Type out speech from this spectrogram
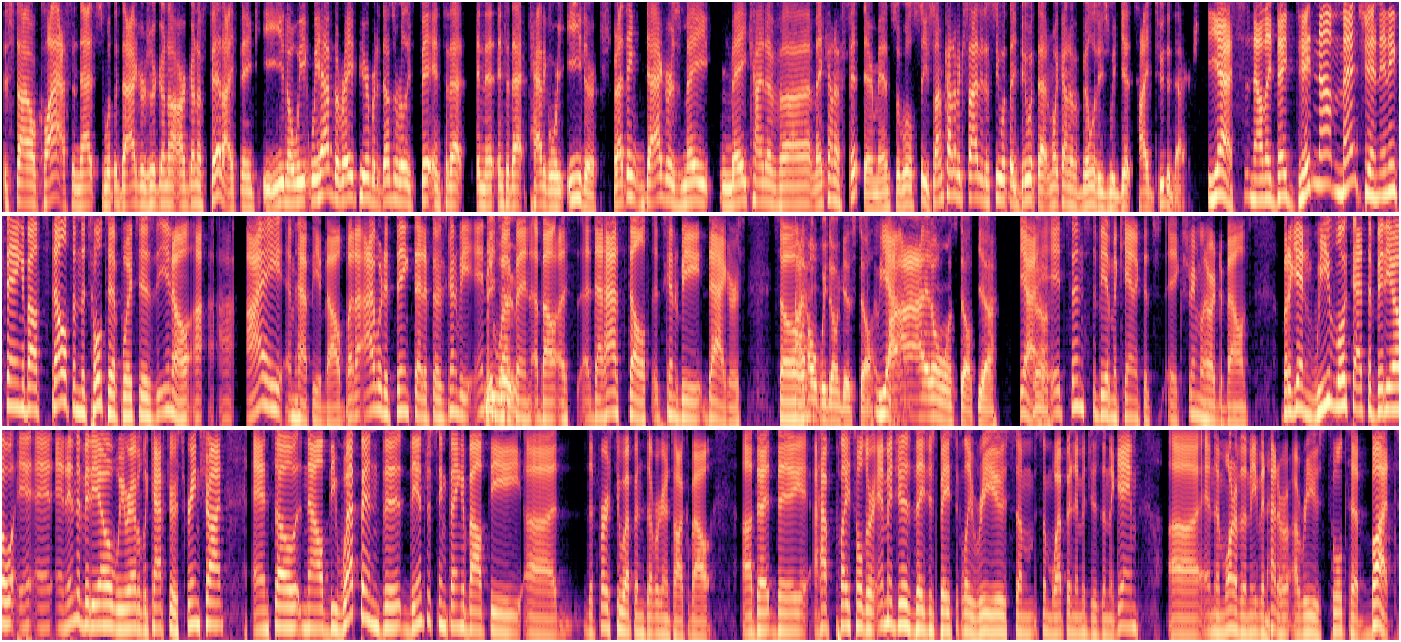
style class and that's what the daggers are gonna are gonna fit i think. You know we we have the rapier but it doesn't really fit into that in that into that category either. But i think daggers may may kind of uh may kind of fit there man so we'll see. So i'm kind of excited to see what they do with that and what kind of abilities we get tied to the daggers. Yes. Now they, they did not mention anything about stealth in the tooltip which is you know i i, I am happy about but i, I would think that if there's going to be any weapon about us that has stealth it's going to be daggers so I hope we don't get stealth. Yeah, I, I don't want stealth. Yeah. yeah, yeah, it tends to be a mechanic that's extremely hard to balance. But again, we looked at the video, and in the video, we were able to capture a screenshot. And so now the weapon, the the interesting thing about the uh, the first two weapons that we're going to talk about, uh, that they have placeholder images. They just basically reuse some some weapon images in the game, uh, and then one of them even had a, a reused tooltip. But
